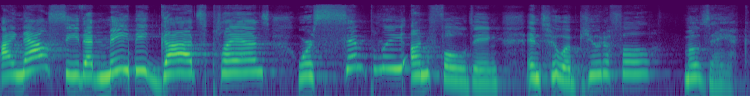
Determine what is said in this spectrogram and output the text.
I now see that maybe God's plans were simply unfolding into a beautiful mosaic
